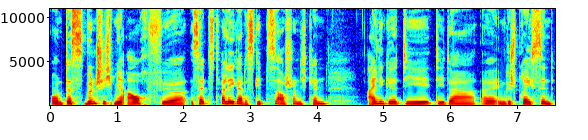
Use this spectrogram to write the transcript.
und das wünsche ich mir auch für Selbstverleger. Das gibt es auch schon. Ich kenne einige, die, die da äh, im Gespräch sind.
